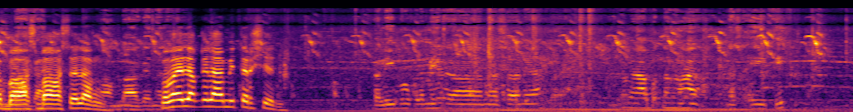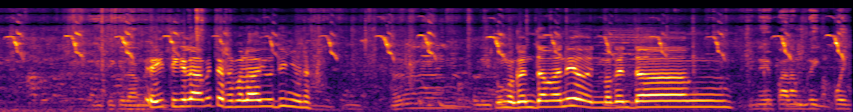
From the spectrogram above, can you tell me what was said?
Ah, bakas-bakas na lang. Na. Mga ilang kilometers yun? Kalibo kami ah, nasa ano yan? Nangabot ng mga nasa 80. 80 kilometers. 80 kilometers, malayo din yun. Ah. Kung magandang ano yun, magandang Yun yung parang break point.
